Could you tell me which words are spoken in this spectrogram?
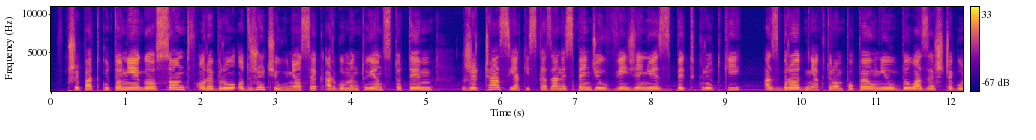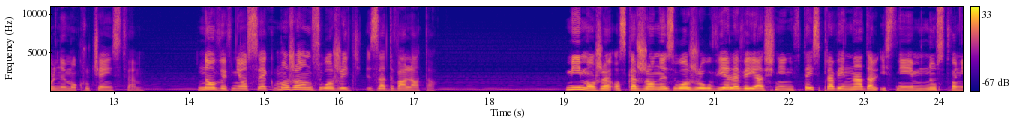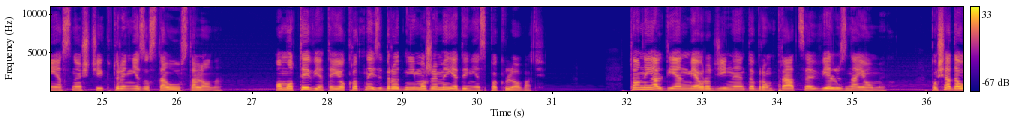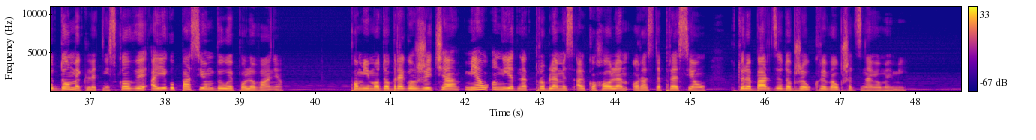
W przypadku Toniego sąd w Orebru odrzucił wniosek, argumentując to tym, że czas, jaki skazany spędził w więzieniu, jest zbyt krótki, a zbrodnia, którą popełnił, była ze szczególnym okrucieństwem. Nowy wniosek może on złożyć za dwa lata. Mimo, że oskarżony złożył wiele wyjaśnień, w tej sprawie nadal istnieje mnóstwo niejasności, które nie zostały ustalone. O motywie tej okropnej zbrodni możemy jedynie spekulować. Tony Aldien miał rodzinę, dobrą pracę, wielu znajomych. Posiadał domek letniskowy, a jego pasją były polowania. Pomimo dobrego życia, miał on jednak problemy z alkoholem oraz depresją, które bardzo dobrze ukrywał przed znajomymi.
